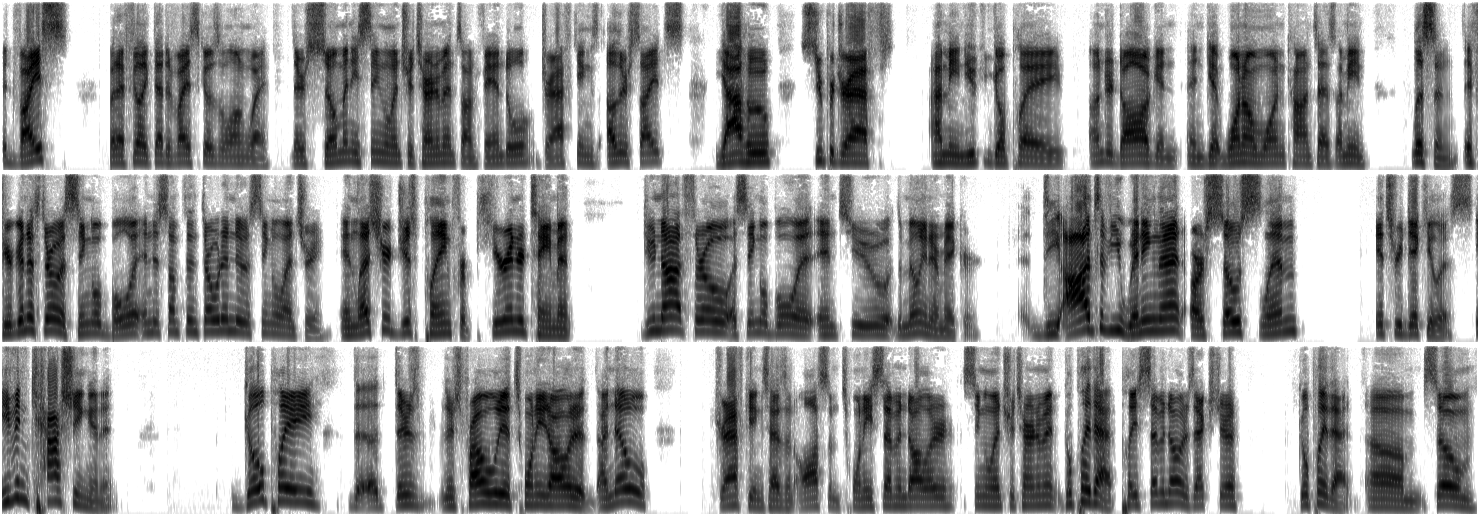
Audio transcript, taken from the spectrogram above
advice, but I feel like that advice goes a long way. There's so many single entry tournaments on FanDuel, DraftKings, other sites, Yahoo, Super Draft. I mean, you can go play underdog and and get one-on-one contests. I mean, listen, if you're going to throw a single bullet into something, throw it into a single entry. Unless you're just playing for pure entertainment do not throw a single bullet into the millionaire maker. The odds of you winning that are so slim, it's ridiculous. Even cashing in it. Go play the there's there's probably a $20 I know DraftKings has an awesome $27 single entry tournament. Go play that. Play $7 extra. Go play that. Um so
